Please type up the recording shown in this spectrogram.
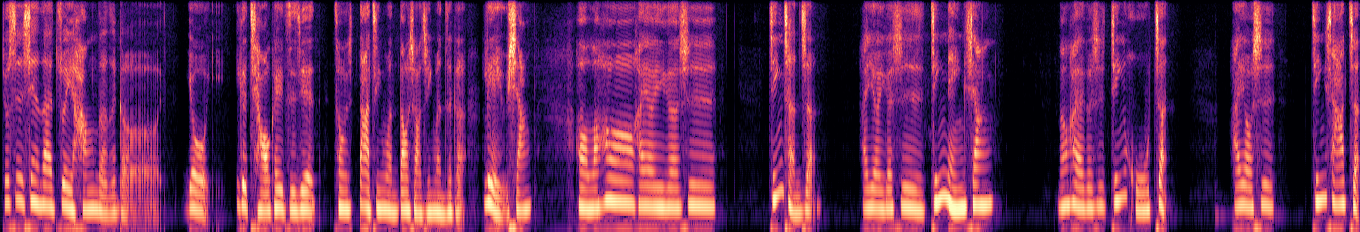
就是现在最夯的这个有一个桥可以直接从大金门到小金门这个烈屿乡。好，然后还有一个是金城镇，还有一个是金宁乡，然后还有一个是金湖镇。还有是金沙镇，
